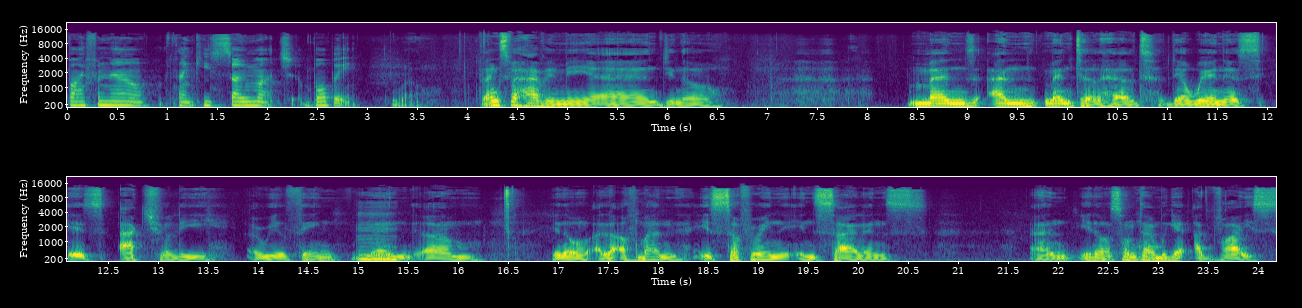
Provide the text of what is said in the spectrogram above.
Bye for now. Thank you so much, Bobby. Well, thanks for having me, and you know, men's and mental health. The awareness is actually a real thing. Men, um, you know, a lot of man is suffering in silence, and you know, sometimes we get advice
